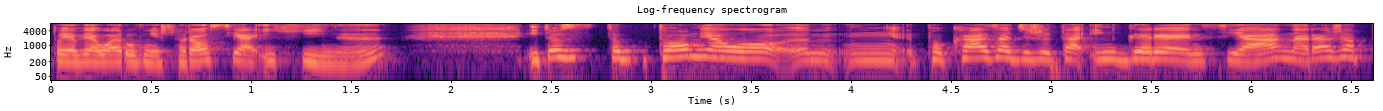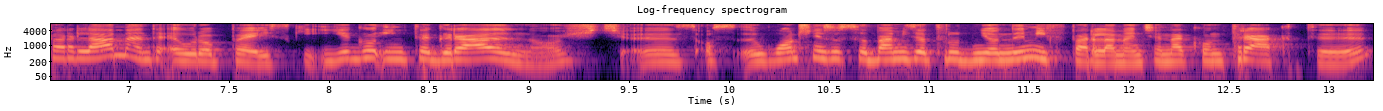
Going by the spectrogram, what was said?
pojawiała również Rosja i Chiny. I to, to, to miało pokazać, że ta ingerencja naraża Parlament Europejski i jego integralność, y, z łącznie z osobami zatrudnionymi w parlamencie na kontrakty,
